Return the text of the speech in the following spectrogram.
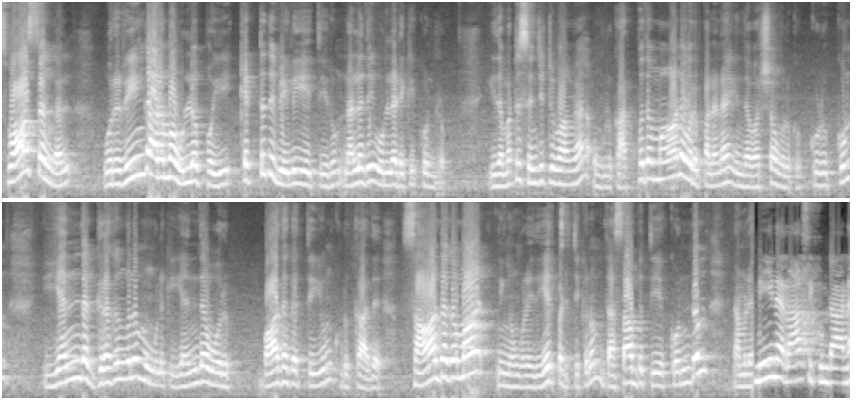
சுவாசங்கள் ஒரு ரீங்காரமாக உள்ளே போய் கெட்டது வெளியே தீரும் நல்லதை உள்ளடக்கி கொண்டுரும். இதை மட்டும் செஞ்சுட்டு வாங்க. உங்களுக்கு அற்புதமான ஒரு பலனை இந்த வருஷம் உங்களுக்கு கொடுக்கும். எந்த கிரகங்களும் உங்களுக்கு எந்த ஒரு பாதகத்தையும் கொடுக்காது. சாதகமாக நீங்கள் உங்களை இதை ஏற்படுத்திக்கணும். தசாபுத்தியை கொண்டும் நம்மளை மீன ராசிக்குண்டான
